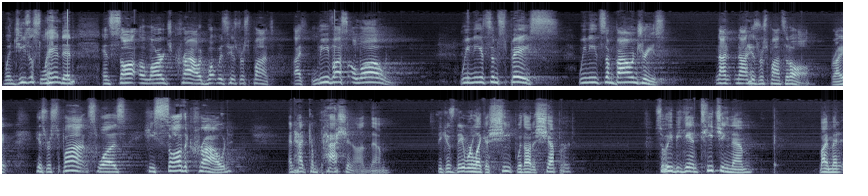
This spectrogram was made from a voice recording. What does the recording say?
When Jesus landed and saw a large crowd, what was his response? Leave us alone. We need some space. We need some boundaries. Not, not his response at all, right? His response was he saw the crowd and had compassion on them because they were like a sheep without a shepherd. So he began teaching them by many,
